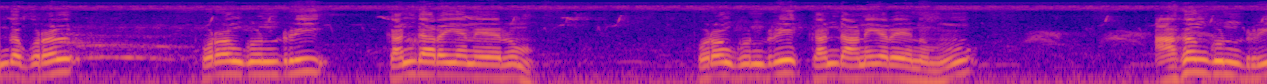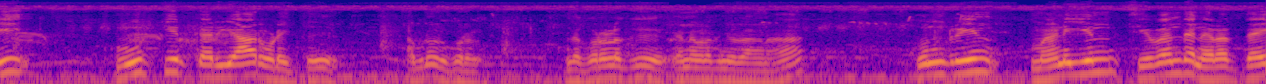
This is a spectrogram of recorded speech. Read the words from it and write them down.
இந்த குறள் புறங்குன்றி கண்டறையனேனும் புறங்குன்றி கண்டு அணையரேனும் அகங்குன்றி மூக்கிற்கரியார் உடைத்து அப்படின்னு ஒரு குறள் இந்த குறளுக்கு என்ன விளக்கம் சொல்கிறாங்கன்னா குன்றின் மணியின் சிவந்த நிறத்தை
